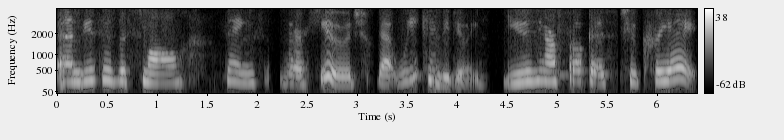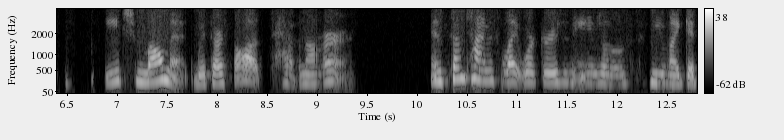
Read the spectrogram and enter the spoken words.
And these are the small things that are huge that we can be doing, using our focus to create each moment with our thoughts, heaven on earth. And sometimes, light workers and angels, you might get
